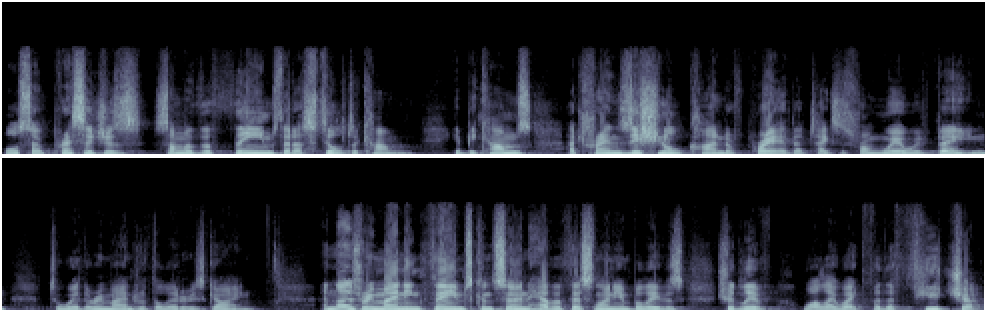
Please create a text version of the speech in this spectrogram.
also presages some of the themes that are still to come. It becomes a transitional kind of prayer that takes us from where we've been to where the remainder of the letter is going. And those remaining themes concern how the Thessalonian believers should live while they wait for the future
